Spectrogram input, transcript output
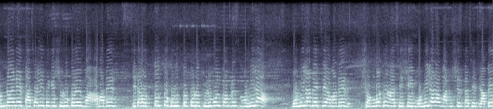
উন্নয়নের পাঁচালী থেকে শুরু করে আমাদের যেটা অত্যন্ত গুরুত্বপূর্ণ, তৃণমূল কংগ্রেস মহিলা, মহিলাদের যে আমাদের সংগঠন আছে, সেই মহিলারা মানুষের কাছে যাবে,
